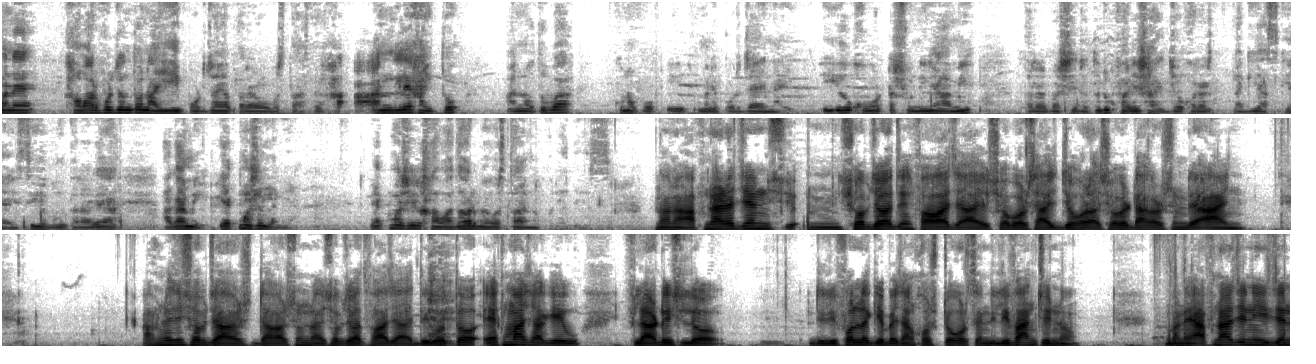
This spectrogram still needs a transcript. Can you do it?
মানে খাওয়ার পর্যন্ত নাই এই পর্যায়ে তারা অবস্থা আছে। আনলে খাইতো, আর নতুবা কোনো মানে পর্যায়ে নাই। এই খবরটা শুনিয়ে আমি তার পাশে যতটুকু পারি সাহায্য করার লাগি আজকে আইসি এবং তারা আগামী এক মাসের লাগে, এক মাসের খাওয়া দাওয়ার ব্যবস্থা আমি করে দিয়েছি। না না, আপনারা যেন সব জায়গা যেন পাওয়া যায়, সবার সাহায্য করা, সবার ডাকার শুনলে আইন। আপনারা যে সব জায়গা ডাকার শুনলে সব জায়গা পাওয়া যায়। বিগত এক মাস আগেও ফ্লাড হয়েছিল রিলিফর লাগিয়ে বেজান কষ্ট করছেন, রিলিফ আনছিল। মানে আপনার যে নিজের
